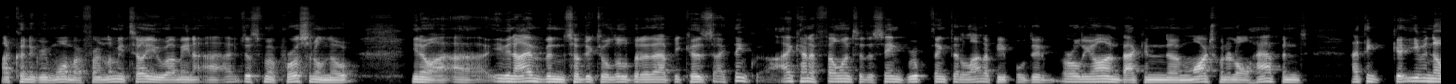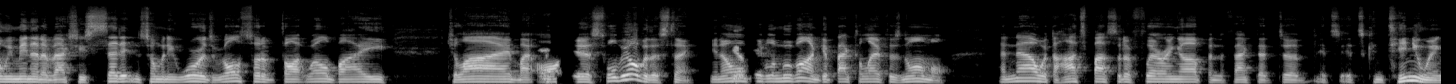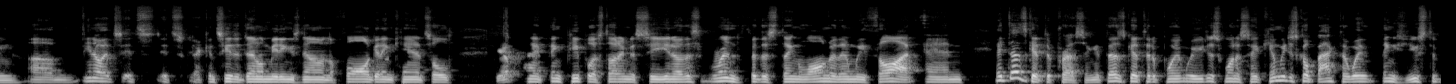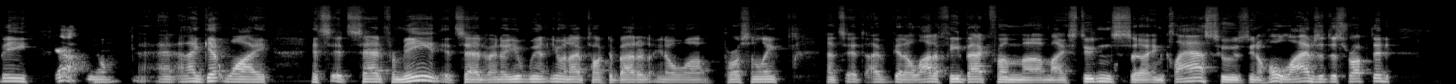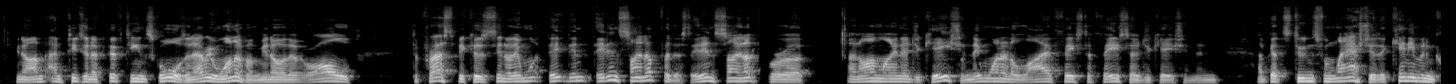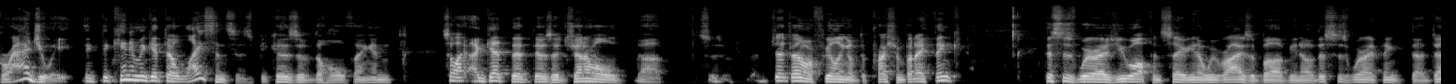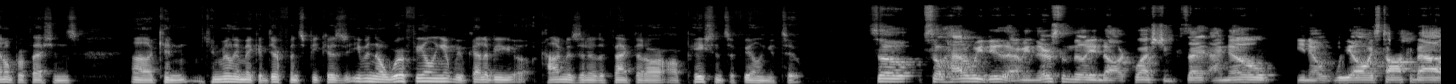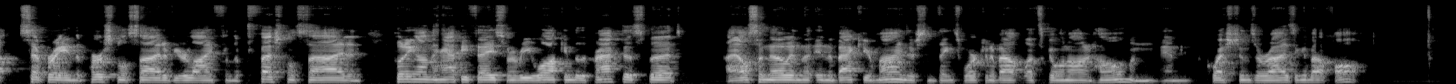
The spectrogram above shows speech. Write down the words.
I couldn't agree more, my friend. Let me tell you, I mean, I, just from a personal note, you know, uh, even I've been subject to a little bit of that because I think I kind of fell into the same group think that a lot of people did early on back in uh, March when it all happened. I think even though we may not have actually said it in so many words, we all sort of thought, well, by July, by August, we'll be over this thing. You know, we'll be able to move on, get back to life as normal. And now with the hotspots that are flaring up and the fact that uh, it's it's continuing, um, you know, it's it's it's. I can see the dental meetings now in the fall getting canceled Yep. I think people are starting to see, you know, this we're in for this thing longer than we thought. And it does get depressing. It does get to the point where you just want to say, can we just go back to the way things used to be? Yeah. You know, and, and I get why it's it's sad for me. It's sad. I know you you and I have talked about it, you know, uh, personally. That's it. I've got a lot of feedback from uh, my students uh, in class whose you know whole lives are disrupted. You know, I'm, I'm teaching at 15 schools, and every one of them, you know, they're all depressed because you know they want they didn't they didn't sign up for this. They didn't sign up for a an online education. They wanted a live face to face education. And I've got students from last year that can't even graduate. They, they can't even get their licenses because of the whole thing. And so I, I get that there's a general uh, general feeling of depression, but I think this is where, as you often say, you know, we rise above. You know, this is where I think the dental professions uh, can can really make a difference because even though we're feeling it, we've got to be uh, cognizant of the fact that our, our patients are feeling it too. So so how do we do that? I mean, there's the million dollar question because I, I know you know we always talk about separating the personal side of your life from the professional side and putting on the happy face whenever you walk into the practice, but I also know in the in the back of your mind there's some things working about what's going on at home and, and questions arising about fall.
